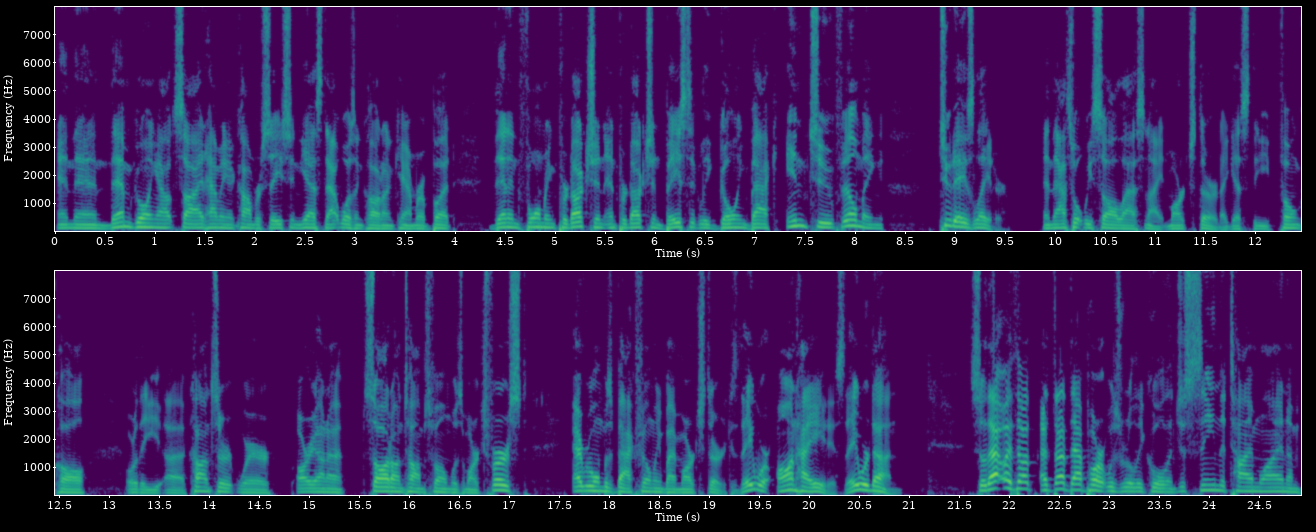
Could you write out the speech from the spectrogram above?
and then them going outside having a conversation. Yes, that wasn't caught on camera, but then informing production and production basically going back into filming two days later. And that's what we saw last night, March 3rd. I guess the phone call or the uh, concert where Ariana saw it on Tom's phone was March 1st. Everyone was back filming by March 3rd because they were on hiatus. They were done. So that I thought I thought that part was really cool, and just seeing the timeline, I'm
